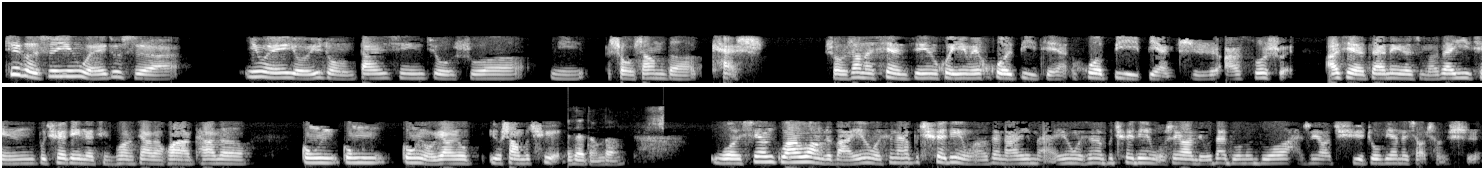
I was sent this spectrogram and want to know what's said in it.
这个是因为就是因为有一种担心，就是说你手上的 cash。手上的现金会因为货币减货币贬值而缩水，而且在那个什么，在疫情不确定的情况下的话，它的供供供有量又又上不去。再等等，我先观望着吧，因为我现在还不确定我要在哪里买，因为我现在不确定我是要留在多伦多还是要去周边的小城市。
